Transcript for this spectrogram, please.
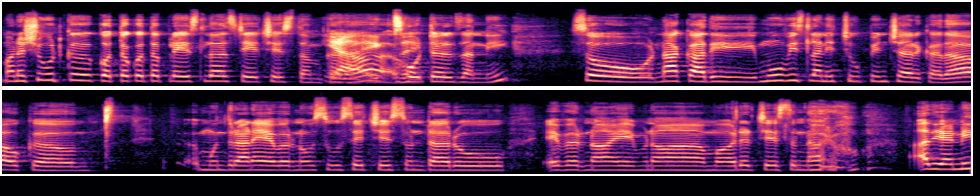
మన షూట్కి కొత్త కొత్త ప్లేస్లో స్టే చేస్తాం కదా. హోటల్స్ అన్ని. సో నాకు అది మూవీస్లని చూపించారు కదా ఒక ముందరానే ఎవరినో సూసైడ్ చేస్తుంటారు ఎవరినా ఏమైనా మర్డర్ చేస్తున్నారు అది అన్నీ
